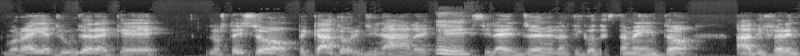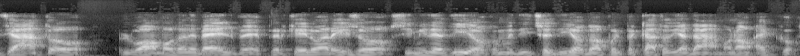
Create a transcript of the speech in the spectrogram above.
vorrei aggiungere che lo stesso peccato originale che mm. si legge nell'Antico Testamento ha differenziato l'uomo dalle belve perché lo ha reso simile a Dio, come dice Dio dopo il peccato di Adamo. No? Ecco,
